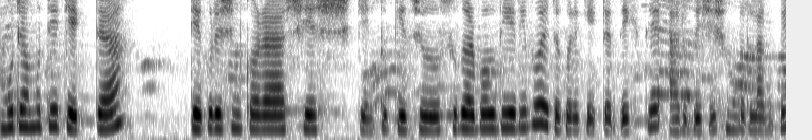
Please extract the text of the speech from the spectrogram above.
মোটামুটি কেকটা ডেকোরেশন করা শেষ, কিন্তু কিছু সুগার বল দিয়ে দিব। এতে করে কেকটা দেখতে আরও বেশি সুন্দর লাগবে।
